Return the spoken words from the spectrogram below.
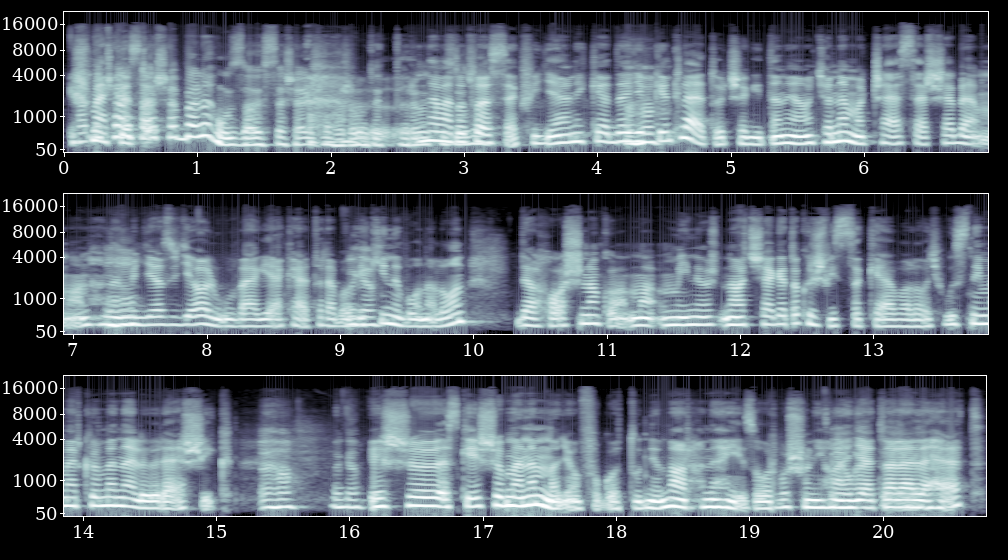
És hát megkötött... a ebben ne húzza össze senki hasonlót egy törölközővel. Nem, hát ott valószínűleg figyelni kell, de Aha. egyébként lehet, hogy segíteni, hogyha nem a császár seben van, hanem uh-huh. ugye az ugye alulvágják általában a kinevonalon, de a hasnak a minős nagyságát akkor is vissza kell valahogy húzni, mert különben előre esik. Aha. Igen. És ez később már nem nagyon fogod tudni, marha nehéz orvosolni, ha Jó, hát egyáltalán igen. lehet.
